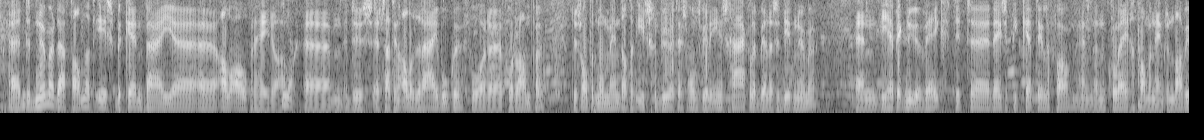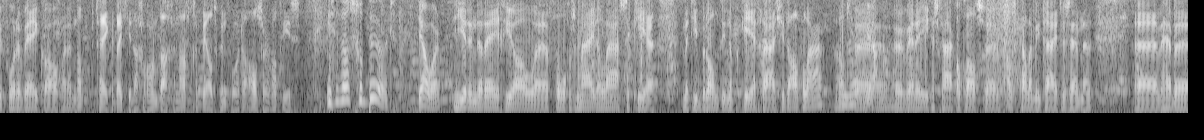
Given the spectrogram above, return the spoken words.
Eh, het nummer daarvan, dat is bekend bij eh, eh, alle overheden ook. Ehm, dus er staat in alle draaiboeken voor, eh, voor rampen. Dus op het moment dat er iets gebeurt en ze ons willen inschakelen, bellen ze dit nummer. En die heb ik nu een week, dit, eh, deze Piquet-telefoon. En een collega van me neemt hem dan weer voor een week over. En dat betekent dat je dan gewoon dag en nacht gebeld kunt worden als er wat is. is er wel eens gebeurd? Ja hoor, hier in de regio eh, volgens mij de laatste keer met die brand in de parkeergarage De Appelaar. Dat Ja. we Ja. werden ingeschakeld als, eh, als calamiteitenzender. Eh, we hebben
